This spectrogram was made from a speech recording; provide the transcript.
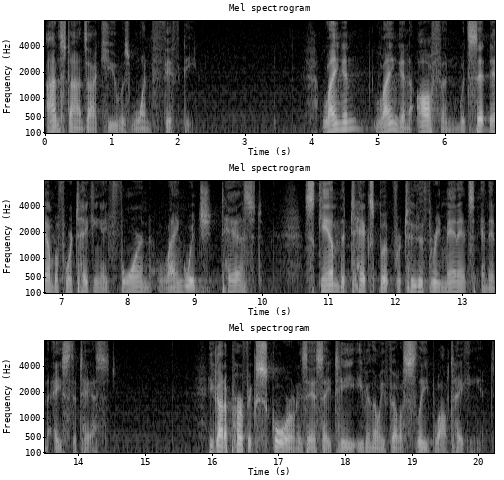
Einstein's IQ was 150. Langan, Langan often would sit down before taking a foreign language test, skim the textbook for two to three minutes, and then ace the test. He got a perfect score on his SAT, even though he fell asleep while taking it.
